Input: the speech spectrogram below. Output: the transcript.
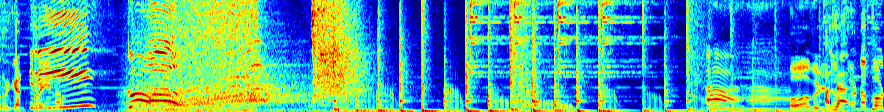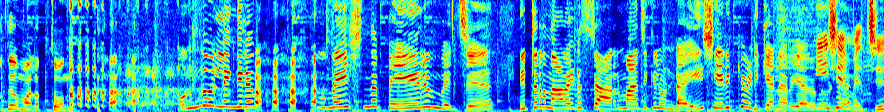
മൃഗ ട്രെയിനർ ഗോ ഓ വിളിച്ചു കണ്ടപ്പോഴത്ത് മലത്തോന്നു. ഒന്നുമില്ലെങ്കിലും ഉമേഷ് എന്ന പേരും വെച്ച് ഇത്ര നാളായിട്ട് സ്റ്റാർ മാജിക്കിൽ ഉണ്ടായി ശരിക്കും അടിക്കാൻ അറിയാതെ മീശയും വെച്ച്.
